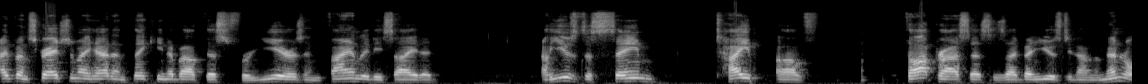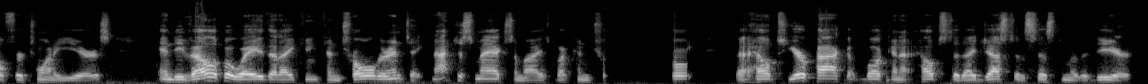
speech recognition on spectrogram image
I've been scratching my head and thinking about this for years and finally decided I'll use the same type of thought process as I've been using on the mineral for 20 years and develop a way that I can control their intake, not just maximize, but control that helps your pocketbook and it helps the digestive system of the deer.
